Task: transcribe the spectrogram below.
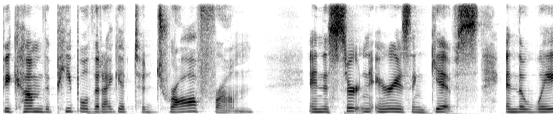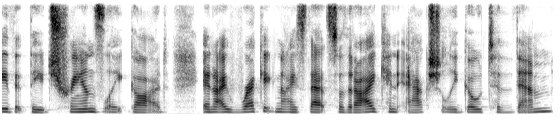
become the people that I get to draw from in the certain areas and gifts and the way that they translate God. And I recognize that so that I can actually go to them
